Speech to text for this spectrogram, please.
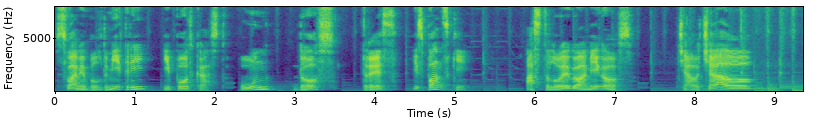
С вами был Дмитрий и подкаст Un, dos, tres, испанский. Hasta luego, amigos. Чао-чао.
